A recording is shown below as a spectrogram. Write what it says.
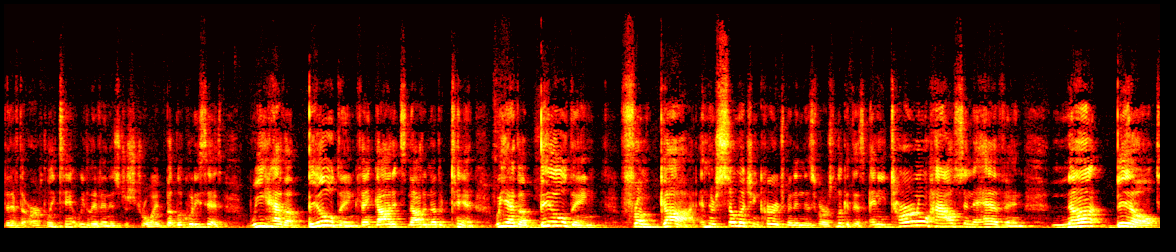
that if the earthly tent we live in is destroyed, but look what he says. We have a building, thank God it's not another tent. We have a building from God. And there's so much encouragement in this verse. Look at this an eternal house in heaven, not built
